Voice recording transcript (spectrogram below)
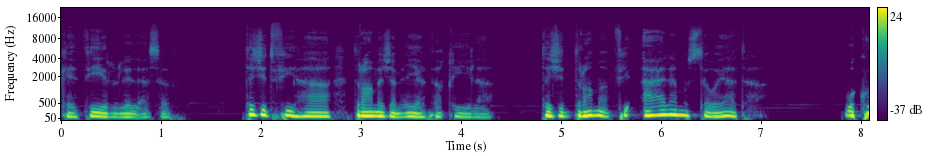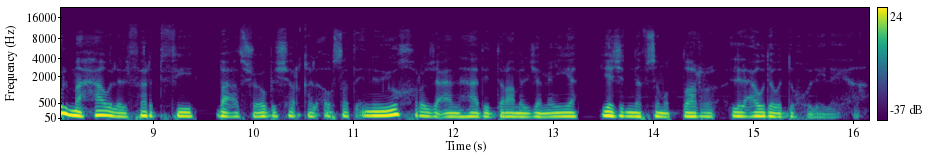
كثير للأسف تجد فيها دراما جمعية ثقيلة. تجد دراما في أعلى مستوياتها. وكل ما حاول الفرد في بعض شعوب الشرق الأوسط أنه يخرج عن هذه الدراما الجمعية يجد نفسه مضطر للعودة والدخول إليها.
